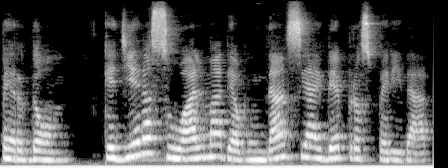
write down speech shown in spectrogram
perdón, que llena su alma de abundancia y de prosperidad.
